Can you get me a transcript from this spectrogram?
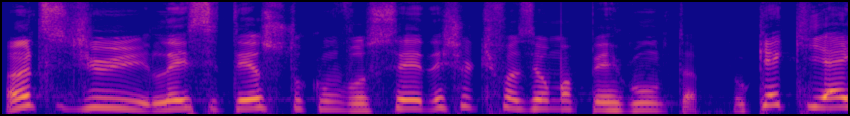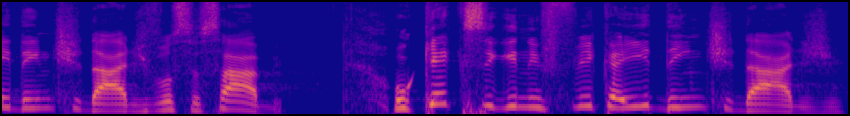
Antes de ler esse texto com você, deixa eu te fazer uma pergunta. O que, que é identidade? Você sabe? O que, que significa identidade?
